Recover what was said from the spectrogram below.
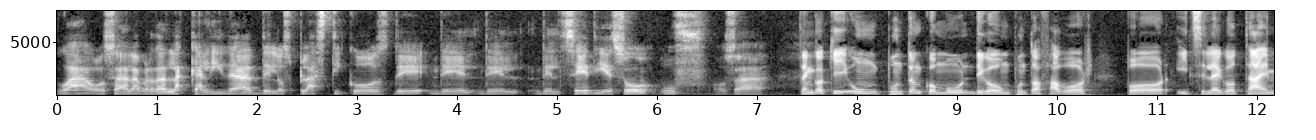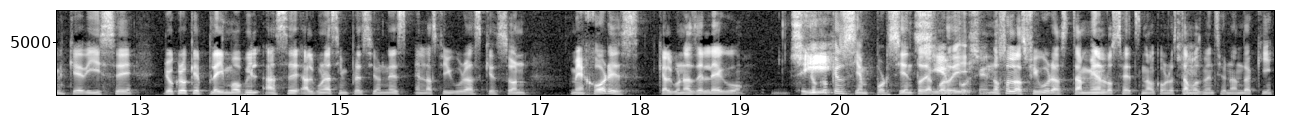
wow, o sea, la verdad, la calidad de los plásticos de, del, del set y eso, uff, o sea. Tengo aquí un punto en común, digo, un punto a favor por It's Lego Time que dice, yo creo que Playmobil hace algunas impresiones en las figuras que son mejores que algunas de Lego. Sí. Yo creo que eso es 100% de acuerdo. Y no solo las figuras, también los sets, ¿no? Como lo estamos mencionando aquí.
